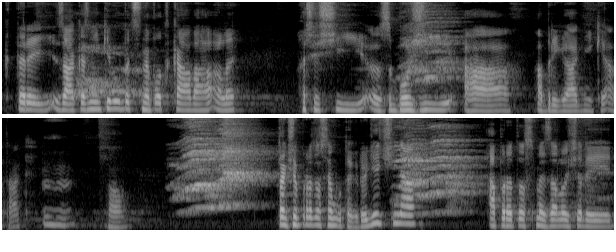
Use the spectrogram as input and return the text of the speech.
který zákazníky vůbec nepotkává, ale řeší zboží a a brigádníky a tak. Mm-hmm. No. Takže proto jsem utek do Děčína a proto jsme založili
